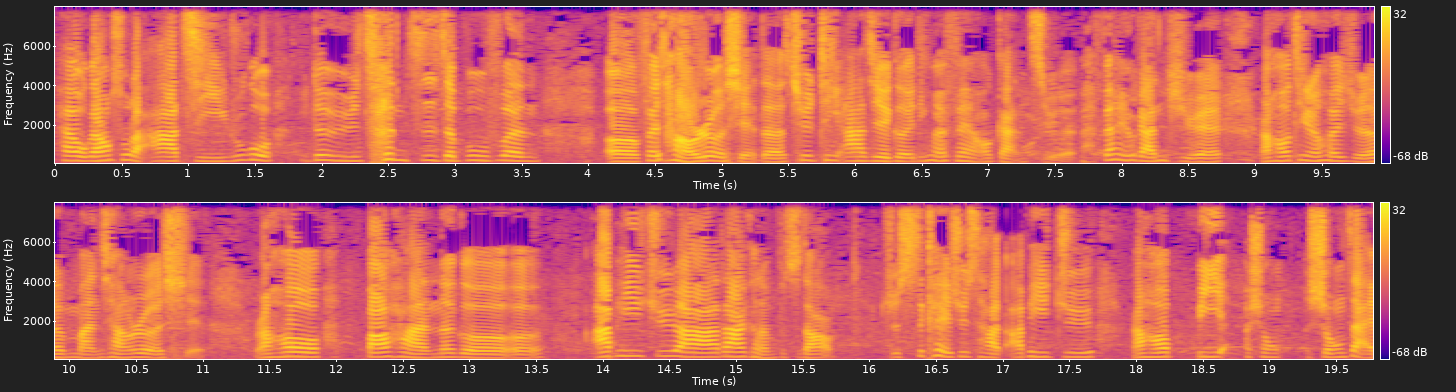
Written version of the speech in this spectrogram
还有我刚刚说的阿基，如果你对于政治这部分，呃，非常有热血的，去听阿杰歌一定会非常有感觉，非常有感觉。然后听了会觉得满腔热血。然后包含那个 RPG 啊，大家可能不知道，就是可以去查 RPG。然后 B 熊熊仔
